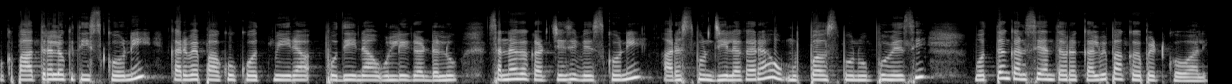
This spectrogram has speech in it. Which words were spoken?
ఒక పాత్రలోకి తీసుకొని కరివేపాకు కొత్తిమీర పుదీనా ఉల్లిగడ్డలు సన్నగా కట్ చేసి వేసుకొని అర స్పూన్ జీలకర్ర ముప్పై స్పూన్ ఉప్పు వేసి మొత్తం కలిసేంతవరకు కలిపి పక్కకు పెట్టుకోవాలి.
